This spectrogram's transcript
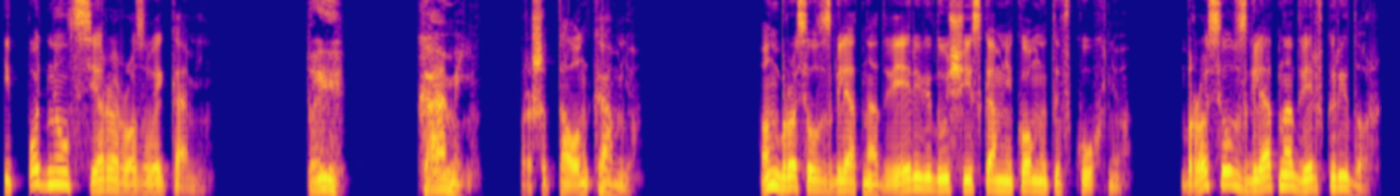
и поднял серо-розовый камень. «Ты камень», — прошептал он камню. Он бросил взгляд на двери, ведущие из камня комнаты в кухню. бросил взгляд на дверь в коридор.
